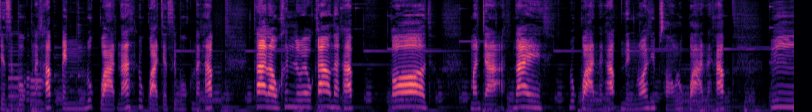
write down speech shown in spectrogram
76 นะครับ เป็นลูกกวาดนะ ลูกกวาด 76 นะครับ ถ้าเราขึ้นเลเวล9นะครับ ก็มันจะได้ลูกกวาดนะครับ 112 ลูกกวาดนะครับ อืม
